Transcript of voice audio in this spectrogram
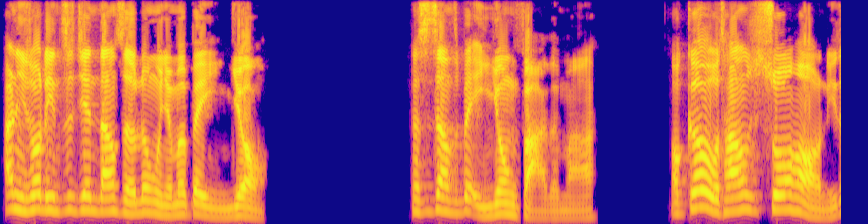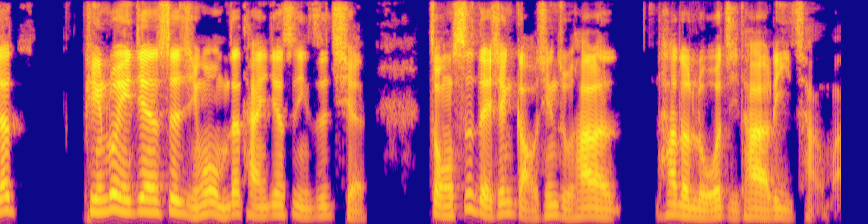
啊，你说林志坚当时的论文有没有被引用？那是这样子被引用法的吗？哦，各位，我常常说哦，你在评论一件事情或我们在谈一件事情之前，总是得先搞清楚他的他的逻辑、他的立场嘛。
